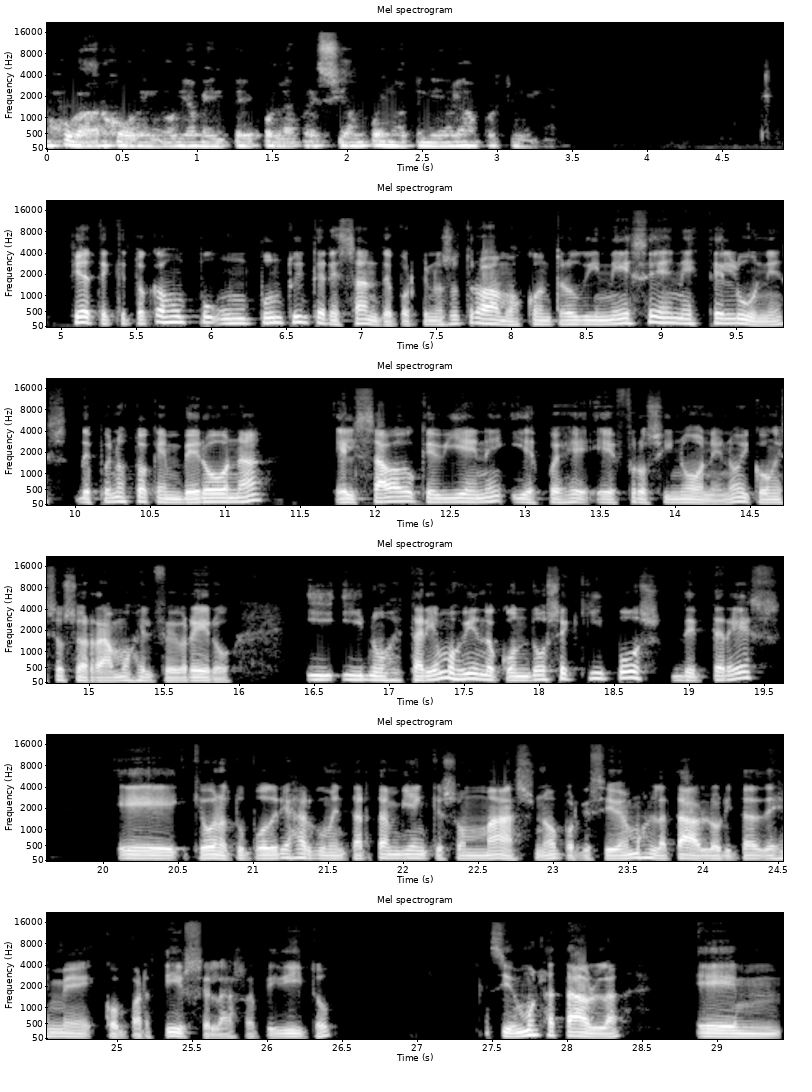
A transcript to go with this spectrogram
un jugador joven, obviamente, por la presión, pues no ha tenido las oportunidades. Fíjate que tocas un, punto interesante, porque nosotros vamos contra Udinese en este lunes, después nos toca en Verona el sábado que viene y después eh, Frosinone, ¿no? Y con eso cerramos el febrero. Y, y, nos estaríamos viendo con dos equipos de tres eh, que bueno, tú podrías argumentar también que son más, ¿no? Porque si vemos la tabla, ahorita déjenme compartírselas rapidito. Si vemos la tabla, em,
